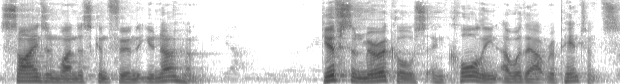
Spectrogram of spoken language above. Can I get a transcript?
signs and wonders confirm that you know him. Gifts and miracles and calling are without repentance.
